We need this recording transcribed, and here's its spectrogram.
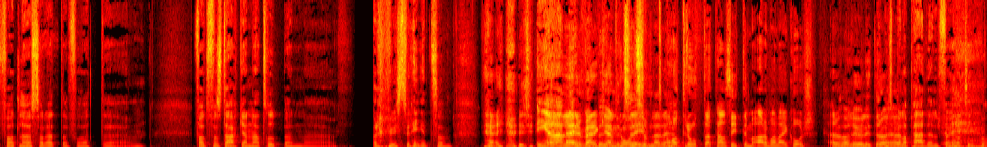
för att lösa detta för att, för att förstärka den här truppen eh. och det finns väl inget som Inga är, är det anledning verkligen någon som det. har trott att han sitter med armarna i kors? Ja, det var roligt idag. Jag, spelar paddel fyra timmar.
